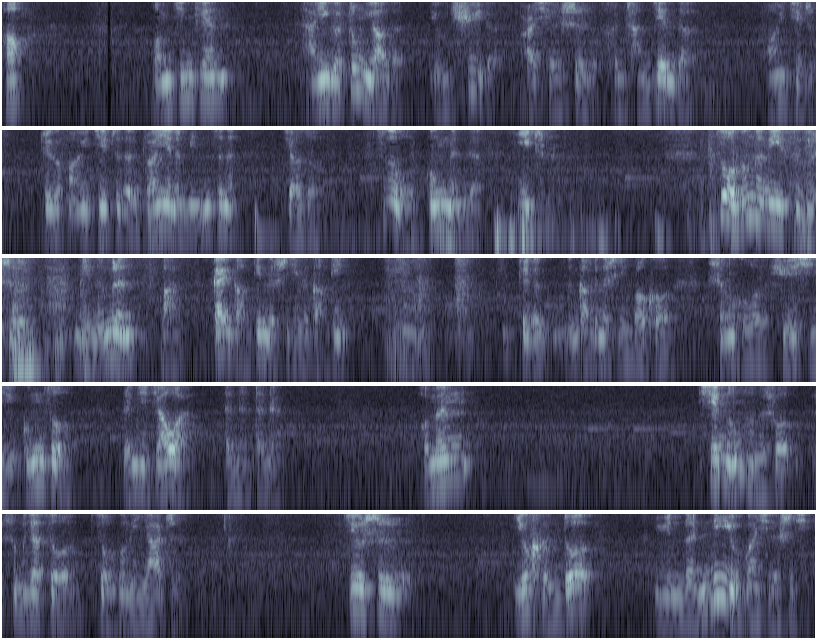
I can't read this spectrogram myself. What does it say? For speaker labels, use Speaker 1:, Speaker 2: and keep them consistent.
Speaker 1: 好，我们今天谈一个重要的、有趣的，而且是很常见的防御机制。这个防御机制的专业的名字呢，叫做自我功能的抑制。自我功能的意思就是你能不能把该搞定的事情给搞定。嗯，这个能搞定的事情包括生活、学习、工作、人际交往等等等等。我们。先笼统的说，什么叫自我自我功能压制？就是有很多与能力有关系的事情。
